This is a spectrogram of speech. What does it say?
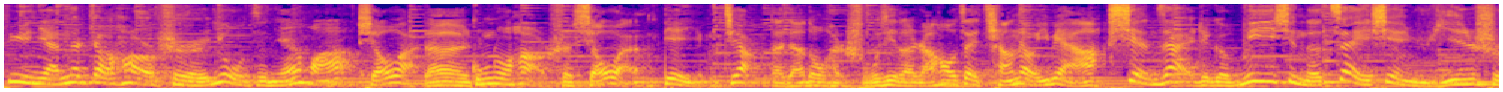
玉年的账号是柚子年华，小婉的公众号是小婉电影酱，大家都很熟悉了。然后再强调一遍啊，现在这个微信的在线语音是。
